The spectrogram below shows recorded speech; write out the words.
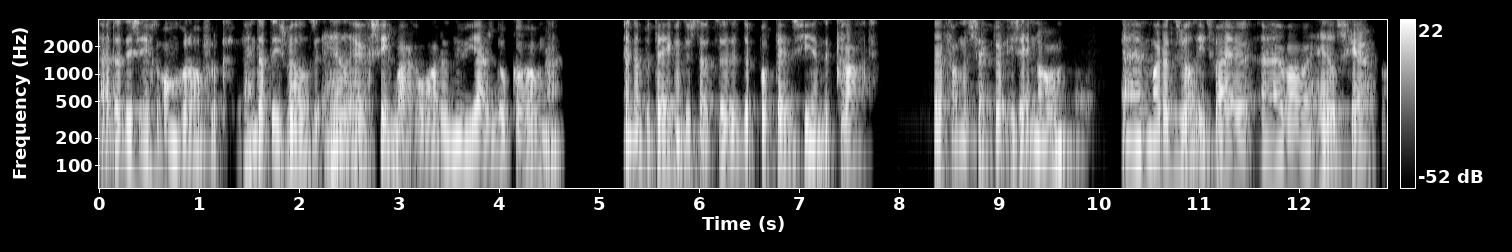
ja, dat is echt ongelooflijk. En dat is wel heel erg zichtbaar geworden, nu juist door corona. En dat betekent dus dat de, de potentie en de kracht uh, van de sector is enorm. Uh, maar dat is wel iets waar, je, uh, waar we heel scherp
